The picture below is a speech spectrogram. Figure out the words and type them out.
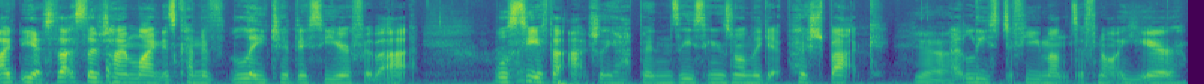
I, yeah, so that's their timeline is kind of later this year for that. We'll see if that actually happens. These things normally get pushed back Yeah. at least a few months, if not a year.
